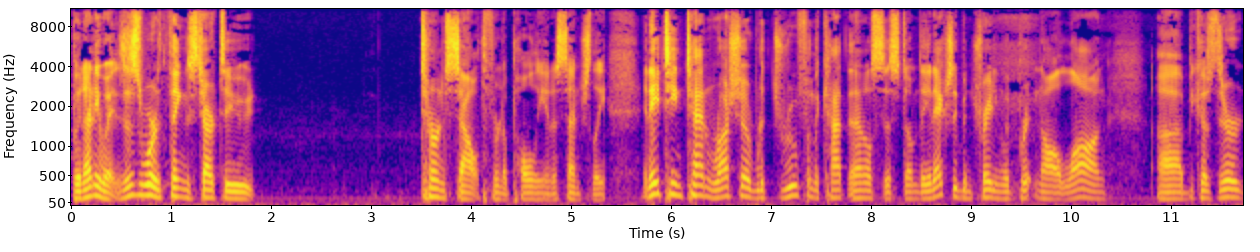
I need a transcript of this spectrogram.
but anyways, this is where things start to turn south for Napoleon. Essentially, in 1810, Russia withdrew from the continental system. They had actually been trading with Britain all along. Uh, because their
